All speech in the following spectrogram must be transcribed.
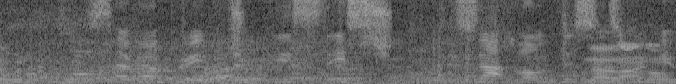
Seven or. Seven. It's, it's, it's not long distance. No, not long.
